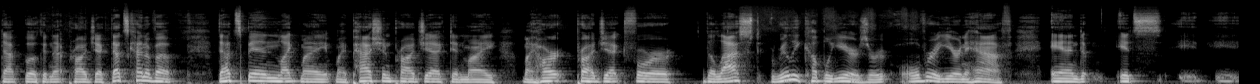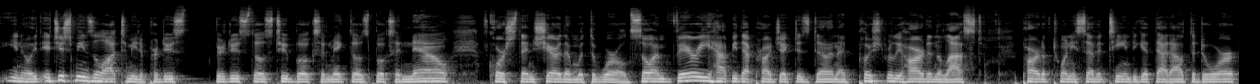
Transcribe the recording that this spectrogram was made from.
that book and that project. That's kind of a that's been like my my passion project and my my heart project for the last really couple years or over a year and a half. And it's you know, it, it just means a lot to me to produce produce those two books and make those books and now of course then share them with the world so i'm very happy that project is done i pushed really hard in the last part of 2017 to get that out the door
